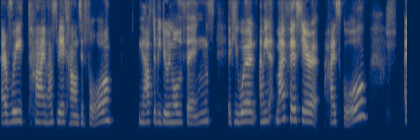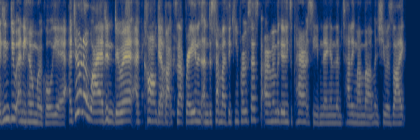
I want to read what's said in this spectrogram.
every time has to be accounted for. You have to be doing all the things. If you weren't, I mean, my first year at high school, I didn't do any homework all year. I don't know why I didn't do it. I can't get Yeah. back to that brain and understand my thinking process. But I remember going to parents' evening and them telling my mum, and she was like,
